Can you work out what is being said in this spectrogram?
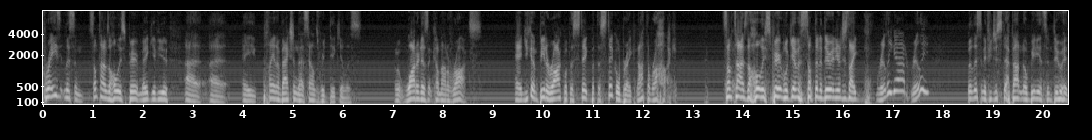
crazy. Listen, sometimes the Holy Spirit may give you uh, uh, a plan of action that sounds ridiculous. I mean, water doesn't come out of rocks. And you can beat a rock with a stick, but the stick will break, not the rock. Sometimes the Holy Spirit will give us something to do, and you're just like, Really, God? Really? But listen, if you just step out in obedience and do it,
